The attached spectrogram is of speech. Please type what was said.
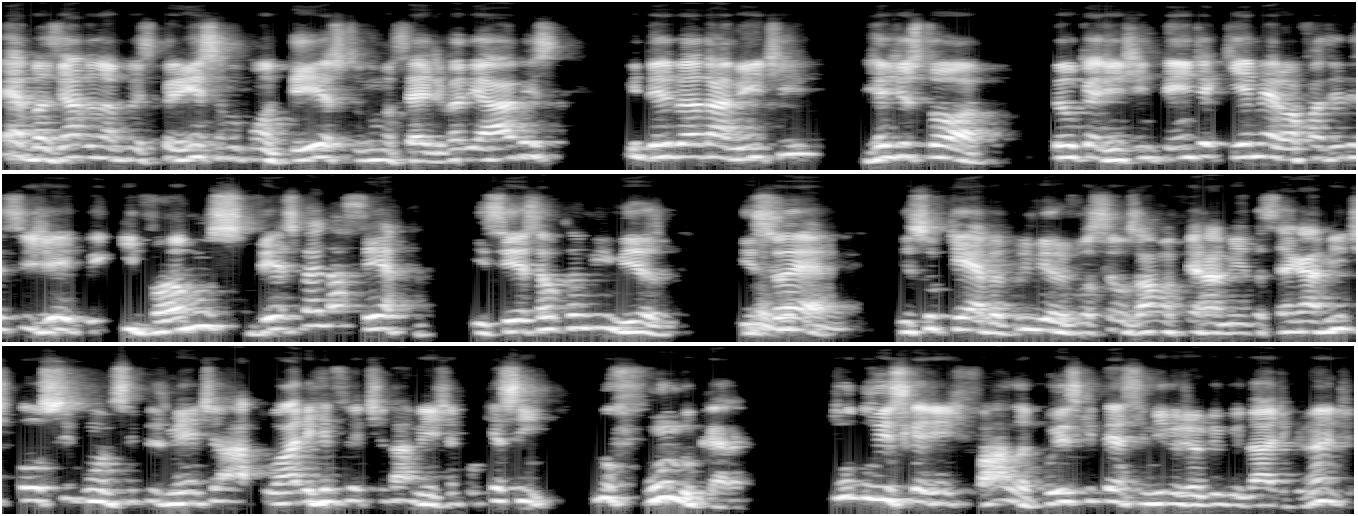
é, baseada na experiência, no contexto, numa série de variáveis, e deliberadamente registrou. Pelo que a gente entende, aqui é melhor fazer desse jeito. E, e vamos ver se vai dar certo. E se esse é o caminho mesmo. Isso é. Isso quebra, primeiro, você usar uma ferramenta cegamente, ou segundo, simplesmente atuar irrefletidamente. É porque, assim, no fundo, cara, tudo isso que a gente fala, por isso que tem esse nível de ambiguidade grande,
